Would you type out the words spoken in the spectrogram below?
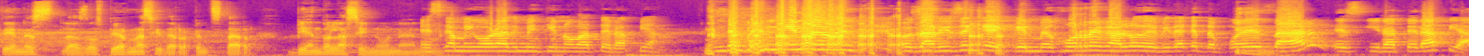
tienes las dos piernas y de repente estar viéndolas sin una. Es que amigo, ahora dime quién no va a terapia. Independientemente, o sea, dicen que, que, el mejor regalo de vida que te puedes dar es ir a terapia.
